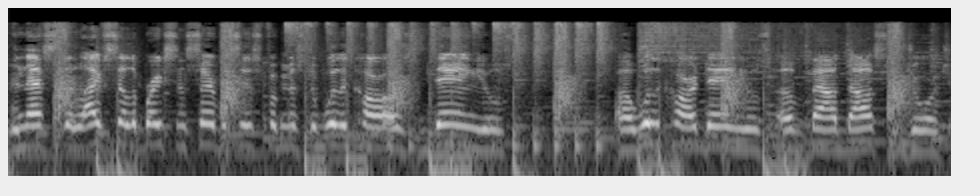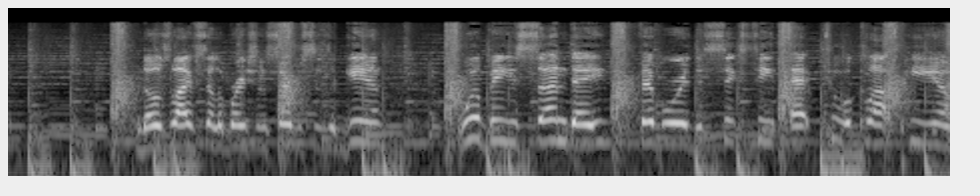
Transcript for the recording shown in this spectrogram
And that's the life celebration services for Mr. Willie Carl Daniels, uh, Willie Carl Daniels of Valdosta, Georgia. Those life celebration services again will be Sunday, February the 16th at 2 o'clock p.m.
